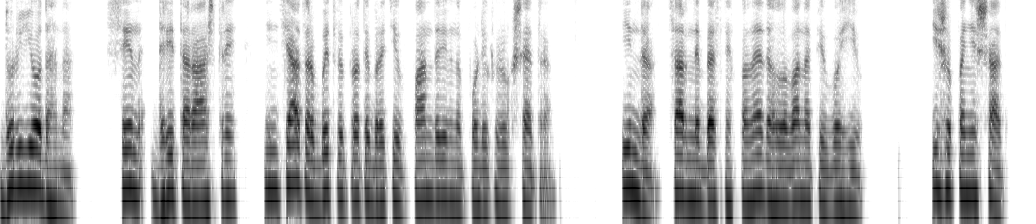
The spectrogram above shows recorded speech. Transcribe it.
Дурйодгана, син Дрітараштри, ініціатор битви проти братів пандавів на полі Курукшетра. Індра, цар небесних планет, голова напівбогів. Ішопанішад,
